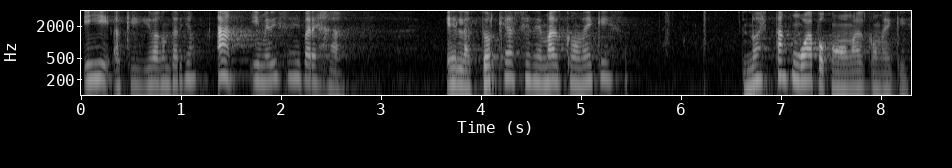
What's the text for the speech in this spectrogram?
¿Y aquí iba a contar yo? Ah, y me dice mi pareja, el actor que hace de Malcolm X no es tan guapo como Malcolm X.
